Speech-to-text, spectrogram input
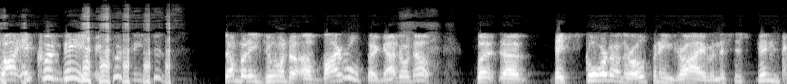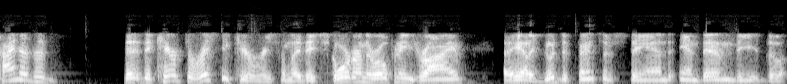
well, it could be. It could be just somebody doing a, a viral thing. I don't know. But uh, they scored on their opening drive, and this has been kind of the, the the characteristic here recently. They scored on their opening drive. They had a good defensive stand, and then the the,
